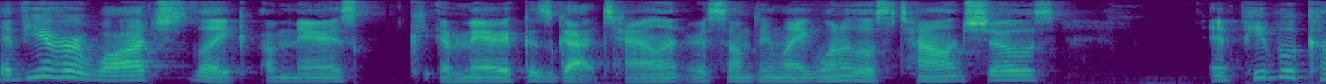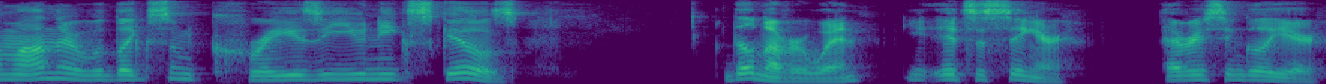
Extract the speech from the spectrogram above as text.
Have you ever watched like America's America's Got Talent or something like one of those talent shows? And people come on there with like some crazy unique skills. They'll never win. It's a singer. Every single year,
